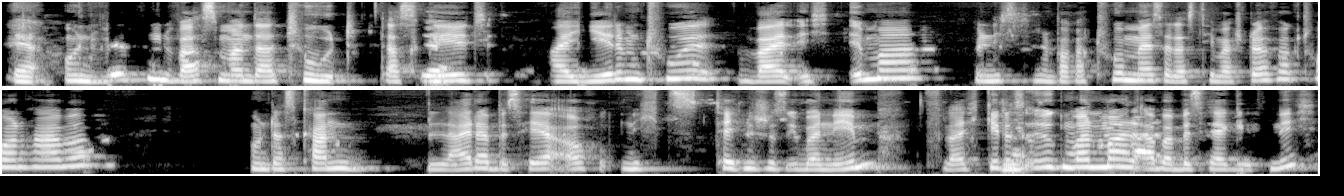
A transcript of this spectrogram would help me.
ja. und wissen, was man da tut. Das ja. gilt bei jedem Tool, weil ich immer, wenn ich die Temperatur messe, das Thema Störfaktoren habe. Und das kann leider bisher auch nichts Technisches übernehmen. Vielleicht geht es ja. irgendwann mal, aber bisher geht es nicht.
